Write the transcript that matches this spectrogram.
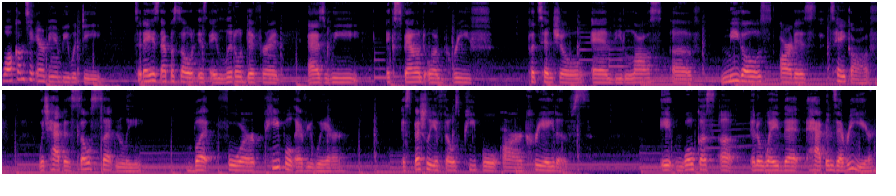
Welcome to Airbnb with D. Today's episode is a little different as we expound on grief, potential, and the loss of Migos artist Takeoff, which happened so suddenly, but for people everywhere, especially if those people are creatives, it woke us up in a way that happens every year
